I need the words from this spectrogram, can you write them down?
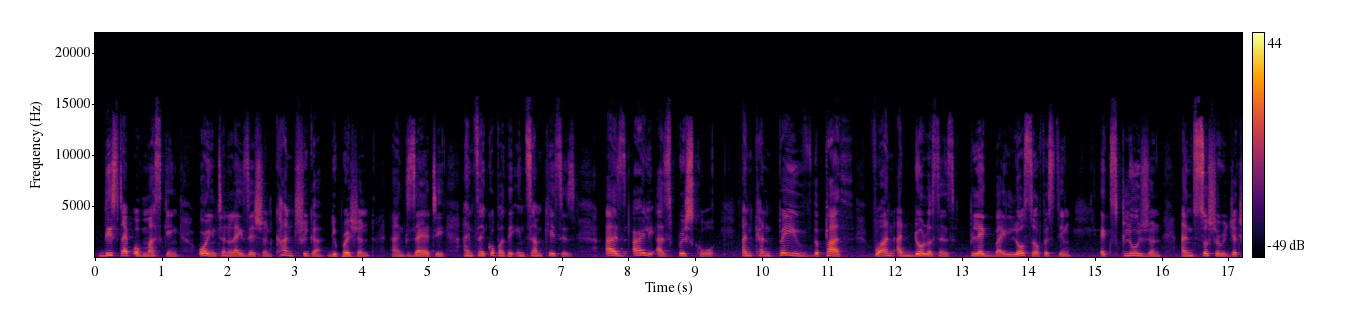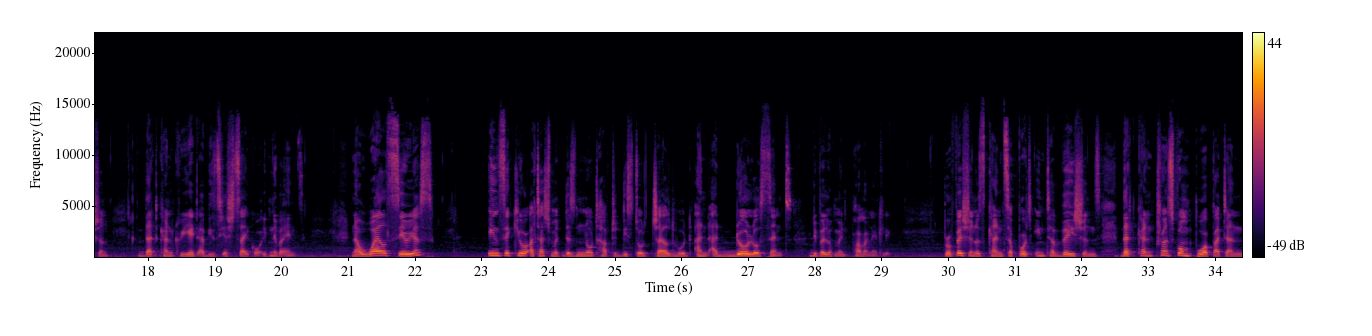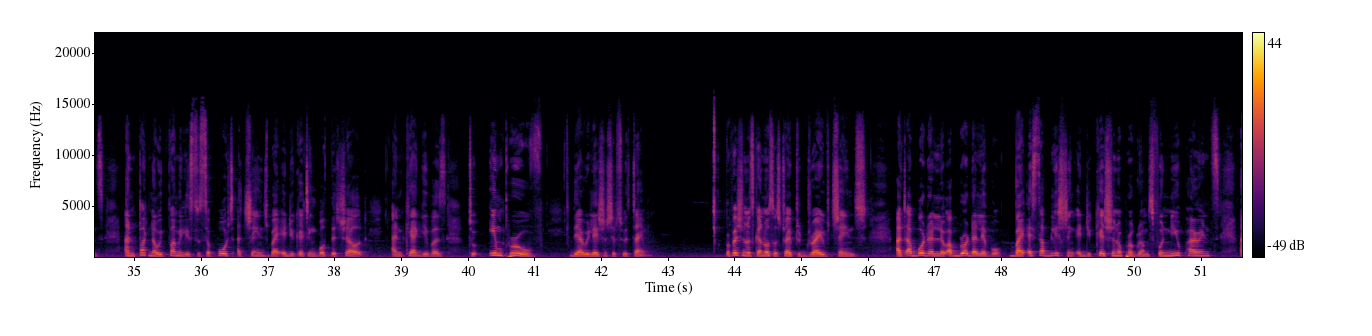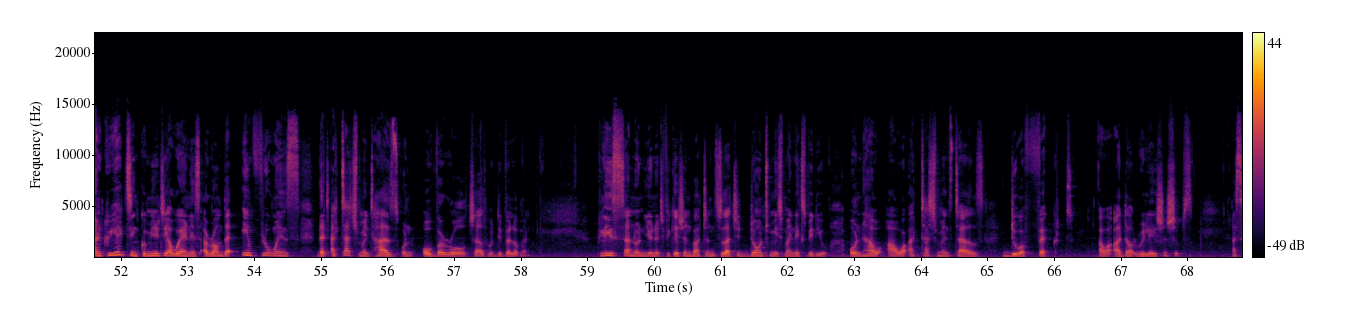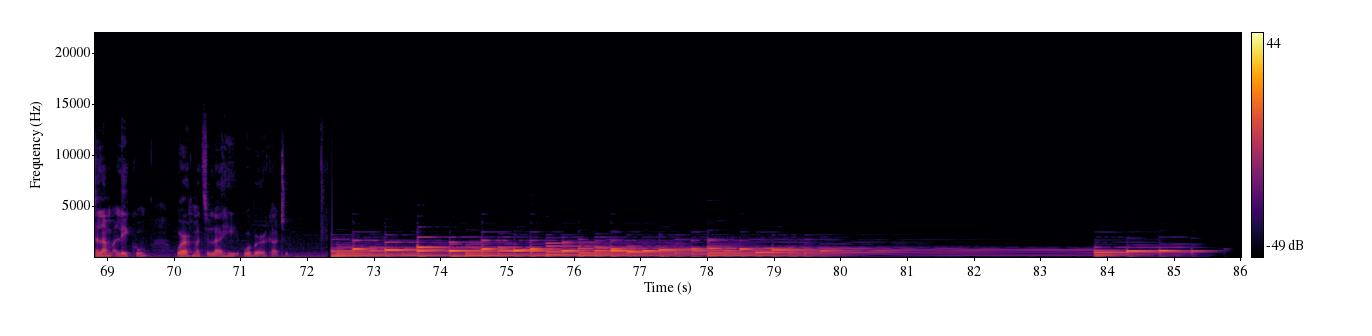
this type of masking or internalization can trigger depression, anxiety, and psychopathy in some cases as early as preschool and can pave the path for an adolescence plagued by low self esteem, exclusion, and social rejection that can create a vicious cycle. It never ends. Now, while serious, insecure attachment does not have to distort childhood and adolescent development permanently professionals can support interventions that can transform poor patterns and partner with families to support a change by educating both the child and caregivers to improve their relationships with time. Professionals can also strive to drive change at a broader, a broader level by establishing educational programs for new parents and creating community awareness around the influence that attachment has on overall childhood development please turn on your notification button so that you don't miss my next video on how our attachment styles do affect our adult relationships. Assalamu alaikum wa rahmatullahi wa barakatuh.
